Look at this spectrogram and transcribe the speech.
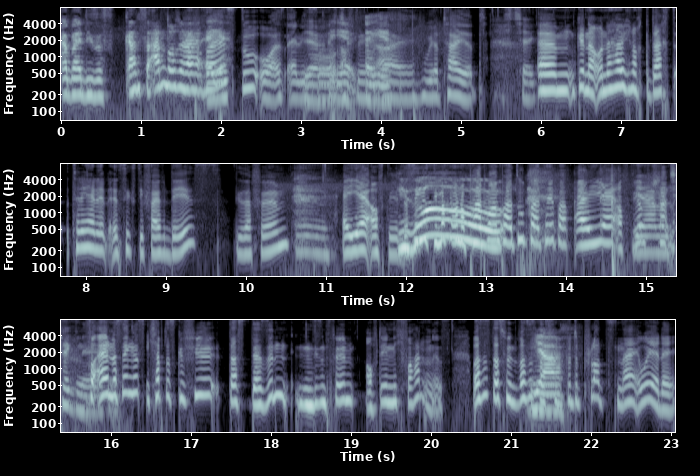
Aber dieses ganze andere da, ey. Weißt du, oh, ist ehrlich Ja. so. Ey, auf den, ey. ey, we are tired. Ich check. Ähm, genau, und dann habe ich noch gedacht, 365 Days, dieser Film. Mm. Ey, yeah, auf den. Das Wieso? Ding ist, die machen auch noch Part 1, Part 2, Part 3, Part Ey, yeah, auf den. Ja, man checkt nicht. Vor allem das Ding ist, ich habe das Gefühl, dass der Sinn in diesem Film auf den nicht vorhanden ist. Was ist das für, was ist Ja. das für bitte Plots? Nein, weird, ey.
